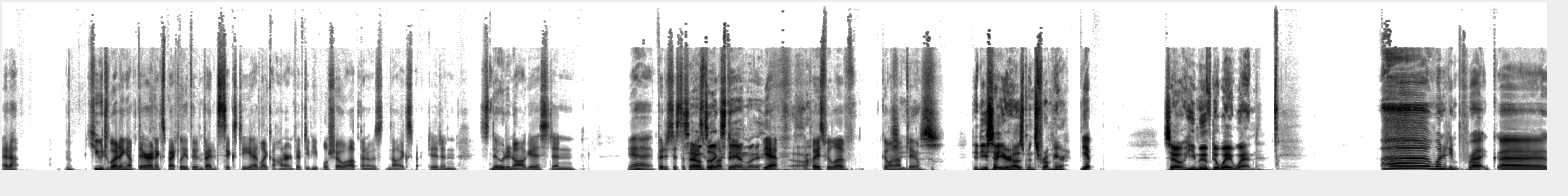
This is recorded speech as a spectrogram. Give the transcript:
had a huge wedding up there unexpectedly. They invited sixty, had like 150 people show up, and it was not expected, and snowed in August, and yeah, but it's just a Sounds place we like love to- Stanley. yeah, it's a place we love going up to. Did you say your husband's from here? Yep. So he moved away when? Uh, when did he pro- uh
